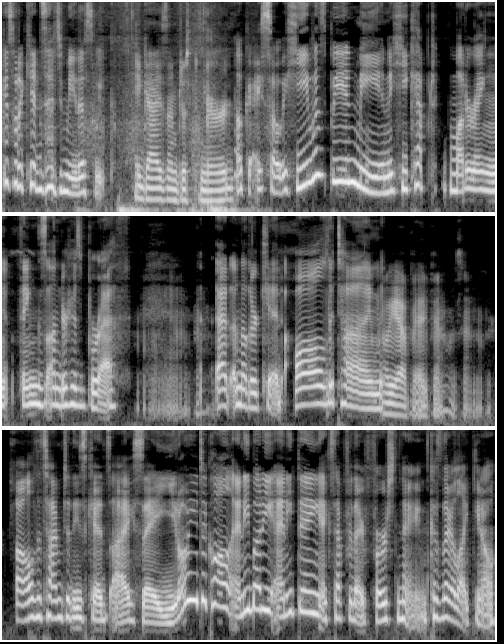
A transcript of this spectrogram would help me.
Guess what a kid said to me this week? Hey guys, I'm just a nerd. Okay, so he was being mean. He kept muttering things under his breath at another kid all the time. Oh yeah, back then was that? All the time to these kids, I say, you don't need to call anybody anything except for their first name. Because they're like, you know,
